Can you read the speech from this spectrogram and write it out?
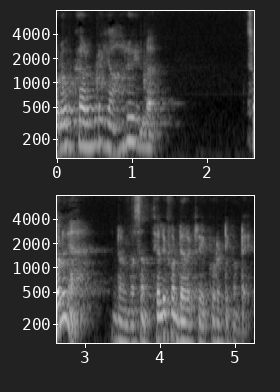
உறவுக்காரங்களோ யாரும் இல்லை. சொல்லுங்கள் என்றான் வசந்த் டெலிஃபோன் டைரக்டரை புரட்டி கொண்டேன்.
